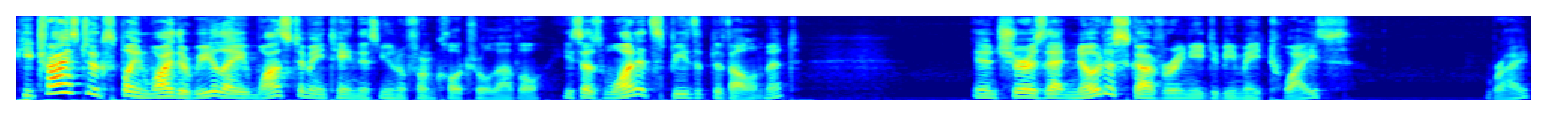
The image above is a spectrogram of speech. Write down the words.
He tries to explain why the relay wants to maintain this uniform cultural level. He says, one, it speeds up development. It ensures that no discovery need to be made twice, right?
